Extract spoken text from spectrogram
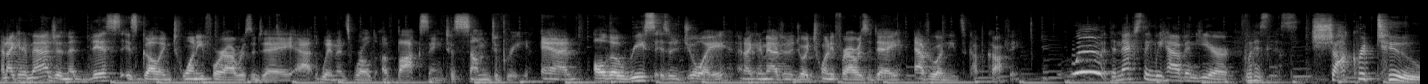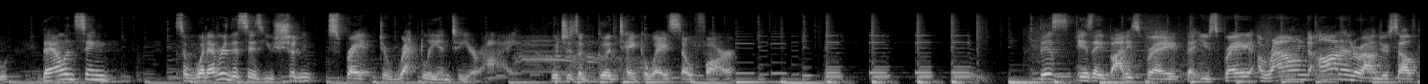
And I can imagine that this is going 24 hours a day at Women's World of Boxing to some degree. And although Reese is a joy, and I can imagine a joy 24 hours a day, everyone needs a cup of coffee. Woo! The next thing we have in here, what is this? Chakra 2 balancing. So whatever this is, you shouldn't spray it directly into your eye, which is a good takeaway so far. This is a body spray that you spray around, on and around yourself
